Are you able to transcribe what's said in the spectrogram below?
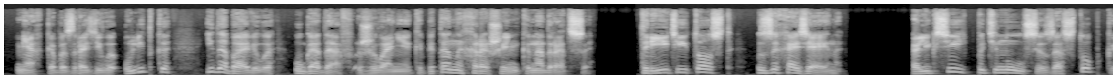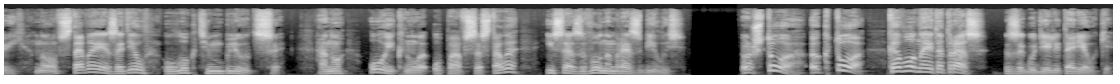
— мягко возразила улитка и добавила, угадав желание капитана хорошенько надраться. «Третий тост за хозяина». Алексей потянулся за стопкой, но, вставая, задел локтем блюдце. Оно ойкнуло, упав со стола, и со звоном разбилось. «Что? Кто? Кого на этот раз?» — загудели тарелки.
